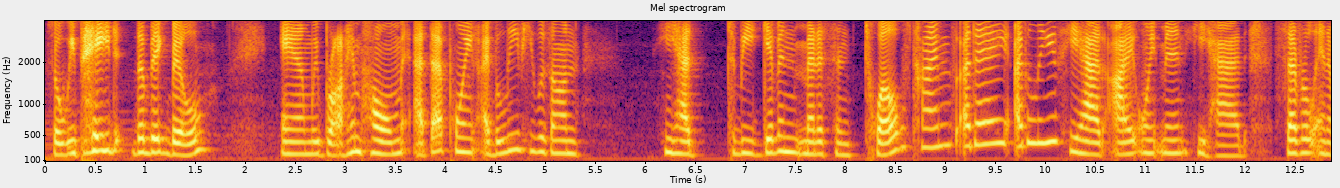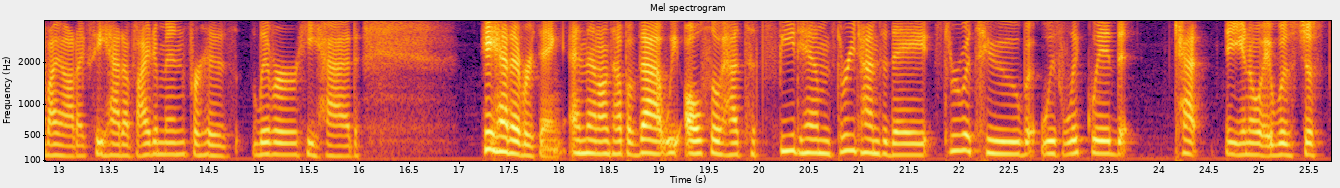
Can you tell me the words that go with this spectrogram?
So we paid the big bill and we brought him home. At that point, I believe he was on, he had to be given medicine 12 times a day, I believe. He had eye ointment, he had several antibiotics, he had a vitamin for his liver, he had he had everything. And then on top of that, we also had to feed him 3 times a day through a tube with liquid cat, you know, it was just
